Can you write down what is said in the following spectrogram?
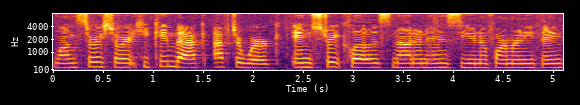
Long story short, he came back after work in street clothes, not in his uniform or anything,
